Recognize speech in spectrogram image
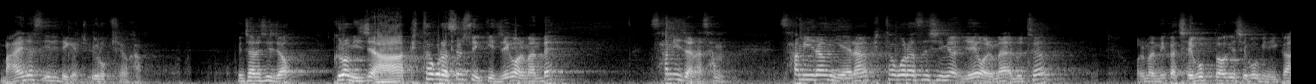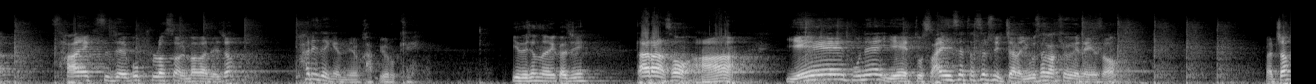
마이너스 1이 되겠죠. 요렇게요, 값. 괜찮으시죠? 그럼 이제, 아, 피타고라 쓸 수 있겠지. 얘가 얼만데? 3이잖아, 3. 3이랑 얘랑 피타고라 쓰시면 얘 얼마야? 루트? 얼마입니까? 제곱 더하기 제곱이니까 4x제곱 플러스 얼마가 되죠? 8이 되겠네요. 값 요렇게. 이해되셨나요? 여기까지? 따라서 아 얘분의 얘 또 사인 세타 쓸 수 있잖아. 요 삼각형에 대해서. 맞죠?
